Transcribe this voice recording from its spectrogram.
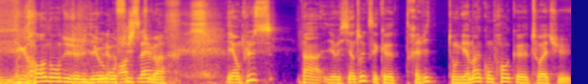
des grands noms du jeu vidéo, Le mon grand fils, tu vois. Et en plus, enfin, il y a aussi un truc, c'est que très vite, ton gamin comprend que toi, tu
